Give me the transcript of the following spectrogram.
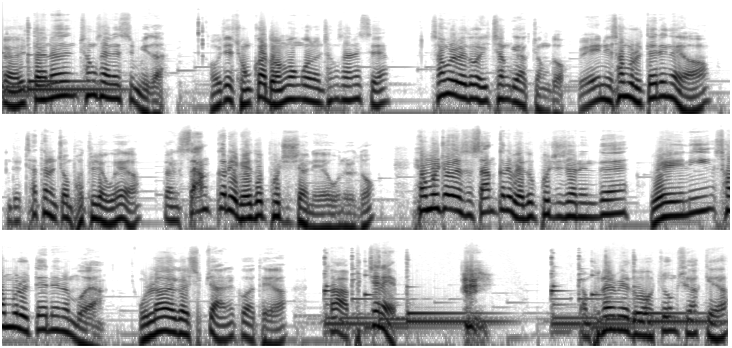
자, 일단은 청산했습니다. 어제 종가 넘어온 거는 청산했어요. 선물 매도가 2천 계약 정도. 외인이 선물을 때리네요. 근데 차트는 좀 버티려고 해요. 일단 쌍끌이 매도 포지션이에요, 오늘도. 현물적에서 쌍끌이 매도 포지션인데 외인이 선물을 때리는 모양. 올라가기가 쉽지 않을 것 같아요. 자. 일단 분할 매도 조금씩 할게요.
